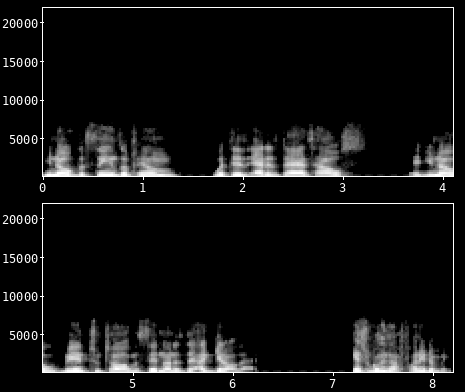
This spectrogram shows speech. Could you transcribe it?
You know the scenes of him with his at his dad's house, and, you know being too tall and sitting on his dad. I get all that. It's really not funny to me.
